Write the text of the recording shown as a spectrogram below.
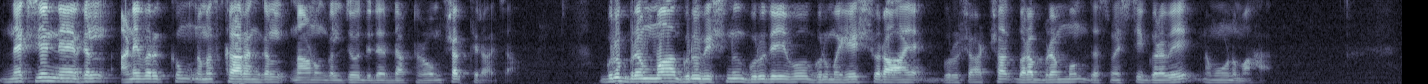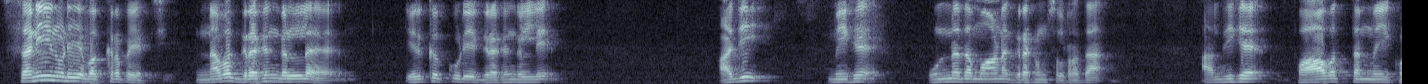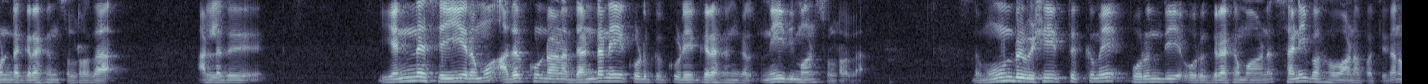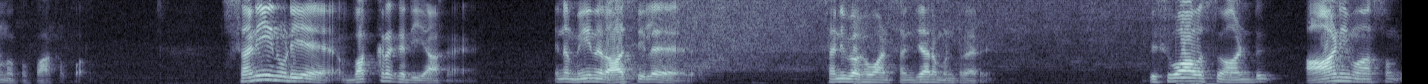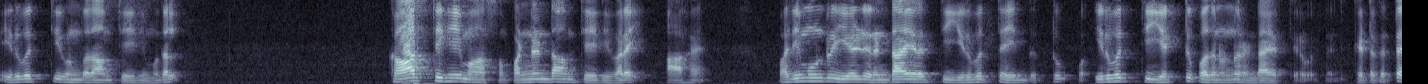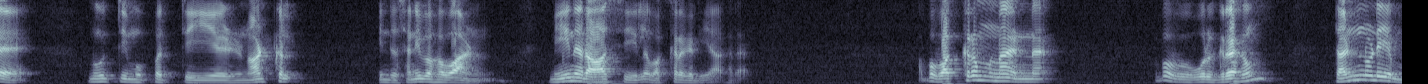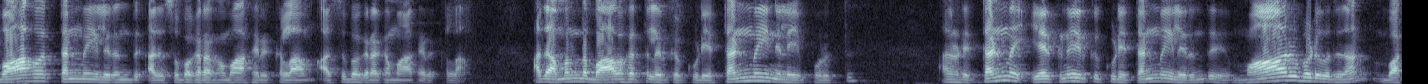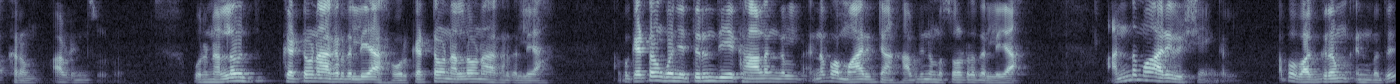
Next gen நேர்கள் அனைவருக்கும் நமஸ்காரங்கள். நான் உங்கள் ஜோதிடர் டாக்டர் ஓம் சக்தி ராஜா குரு பிரம்மா குரு விஷ்ணு குரு தேவோ குரு மகேஸ்வராய குரு சாட்சாத் பரபிரம்மம் தஸ்மஷ்டி குரவே நமோ நமக. சனியினுடைய வக்ர பயிற்சி. நவ கிரகங்களில் இருக்கக்கூடிய கிரகங்கள்லே அதி மிக உன்னதமான கிரகம் சொல்கிறதா அதிக பாவத்தன்மை கொண்ட கிரகம் சொல்கிறதா அல்லது என்ன செய்கிறோமோ அதற்குண்டான தண்டனையை கொடுக்கக்கூடிய கிரகங்கள். நீதிமான் சொல்கிறதா இந்த மூன்று விஷயத்துக்குமே பொருந்திய ஒரு கிரகமான சனி பகவானை பற்றி தான் நம்ம இப்போ பார்க்க போகிறோம் சனியினுடைய வக்ரகதியாக என்ன மீன ராசியில் சனி பகவான் சஞ்சாரம் பண்ணுறாரு விசுவாவசு ஆண்டு ஆணி மாதம் இருபத்தி ஒன்பதாம் தேதி முதல் கார்த்திகை மாதம் பன்னெண்டாம் தேதி வரை ஆக பதிமூன்று ஏழு ரெண்டாயிரத்தி இருபத்தைந்து டு இருபத்தி எட்டு பதினொன்று ரெண்டாயிரத்தி இருபத்தஞ்சு கிட்டத்தட்ட நூற்றி முப்பத்தி ஏழு நாட்கள் இந்த சனி பகவான் மீன ராசியில் வக்கரகதி ஆகிறார் அப்போ வக்ரம்னா என்ன? அப்போ ஒரு கிரகம் தன்னுடைய பாகத்தன்மையிலிருந்து அது சுபகிரகமாக இருக்கலாம் அசுப கிரகமாக இருக்கலாம். அது அமர்ந்த பாவகத்தில் இருக்கக்கூடிய தன்மை நிலையை பொறுத்து அதனுடைய தன்மை ஏற்கனவே இருக்கக்கூடிய தன்மையிலிருந்து மாறுபடுவது தான் வக்ரம் அப்படின்னு சொல்கிறது ஒரு நல்லவன் கெட்டவன் ஆகிறது இல்லையா? ஒரு கெட்டவன் நல்லவன் ஆகிறது இல்லையா? அப்போ கெட்டவன் கொஞ்சம் திருந்திய காலங்கள் என்னப்பா மாறிட்டான் அப்படின்னு நம்ம சொல்கிறது இல்லையா? அந்த மாதிரி விஷயங்கள். அப்போ வக்ரம் என்பது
